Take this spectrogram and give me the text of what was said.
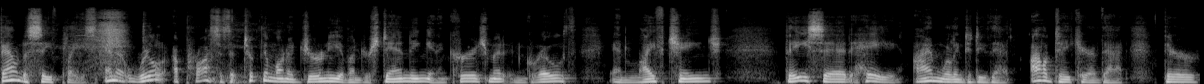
found a safe place and a real a process that took them on a journey of understanding and encouragement and growth and life change they said hey i'm willing to do that. I'll take care of that. Their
